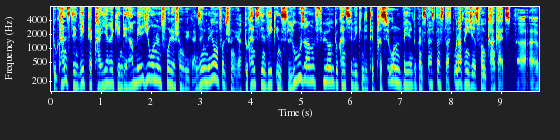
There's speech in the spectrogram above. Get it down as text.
Du kannst den Weg der Karriere gehen, den haben Millionen vor dir schon gegangen, sind Millionen vor dir schon gegangen. Du kannst den Weg ins Losern führen, du kannst den Weg in die Depression wählen, du kannst das, das, das. Unabhängig jetzt von Krankheits, äh, äh,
